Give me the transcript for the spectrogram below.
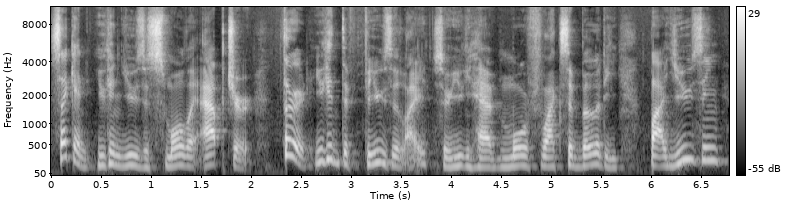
Second, you can use a smaller aperture. Third, you can diffuse the light so you can have more flexibility by using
